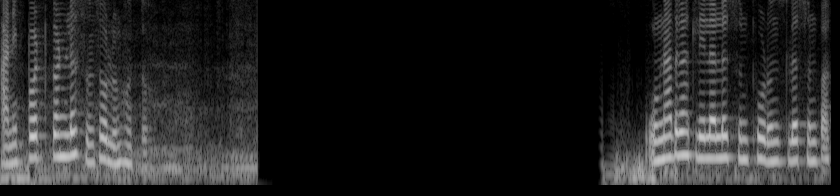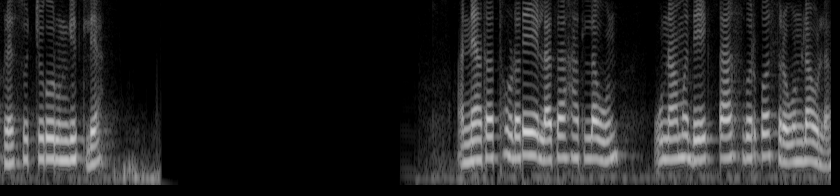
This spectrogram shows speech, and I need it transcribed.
आणि पटकन लसूण सोलून होतो. उन्हात घातलेला लसूण फोडून लसूण पाकळ्या स्वच्छ करून घेतल्या. आणि आता थोडं तेलाचा हात लावून उन्हामध्ये एक तासभर पसरवून लावला.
